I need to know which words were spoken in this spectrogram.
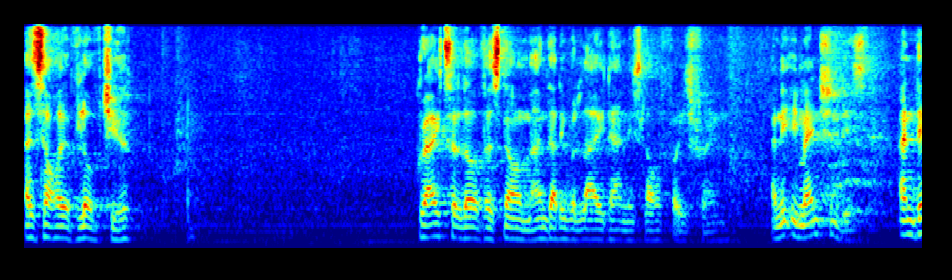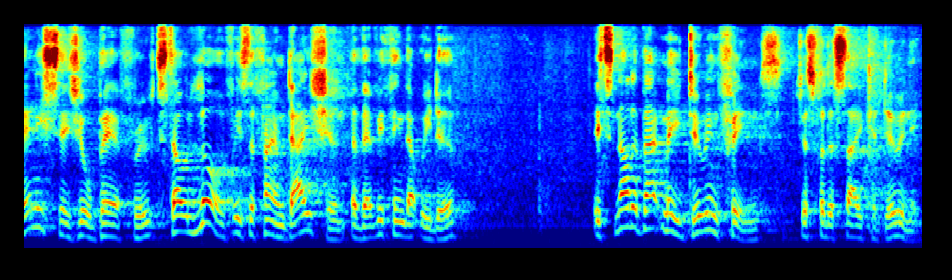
as I have loved you. Greater love has no man that he would lay down his life for his friend. And he mentioned this. And then he says, You'll bear fruit. So, love is the foundation of everything that we do. It's not about me doing things just for the sake of doing it.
